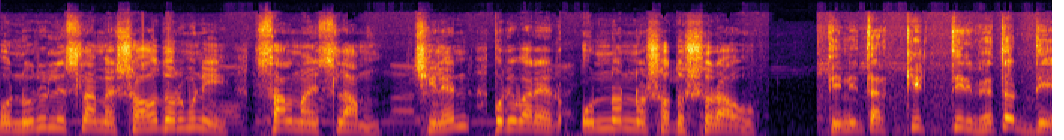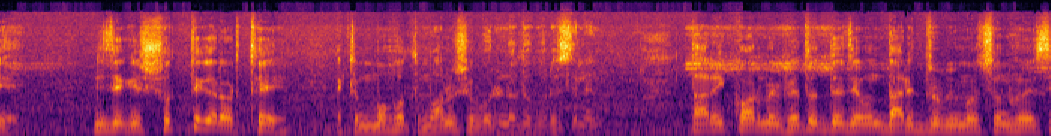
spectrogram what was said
ও নুরুল ইসলামের সহধর্মিণী সালমা ইসলাম ছিলেন পরিবারের অন্যান্য সদস্যরাও। তিনি তার কীর্তির ভেতর দিয়ে নিজেকে সত্যিকার অর্থে একটা মহৎ মানুষে পরিণত করেছিলেন। তার এই কর্মের ভেতর দিয়ে যেমন দারিদ্র বিমোচন হয়েছে,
